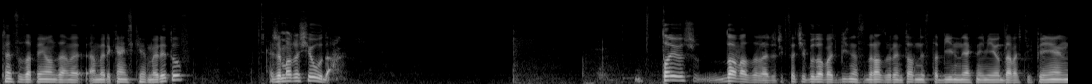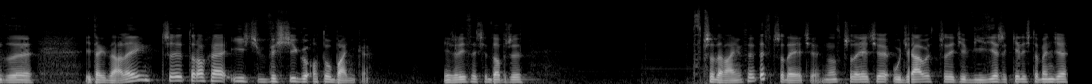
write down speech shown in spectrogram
często za pieniądze ame- amerykańskich emerytów, że może się uda. To już do was zależy, czy chcecie budować biznes od razu rentowny, stabilny, jak najmniej oddawać tych pieniędzy i tak dalej, czy trochę iść w wyścigu o tą bańkę. Jeżeli jesteście dobrzy w sprzedawaniu, wtedy też sprzedajecie. No, sprzedajecie udziały, sprzedajecie wizję, że kiedyś to będzie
